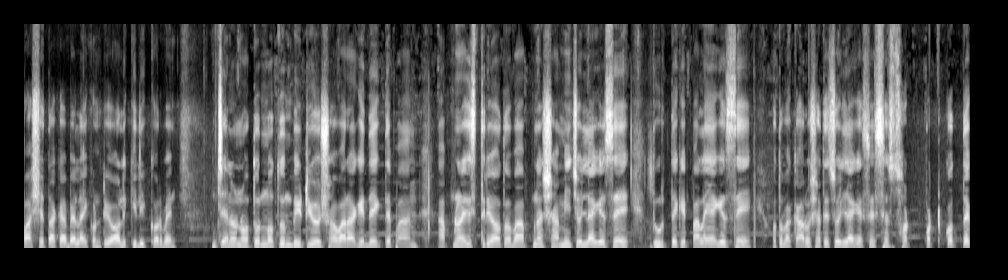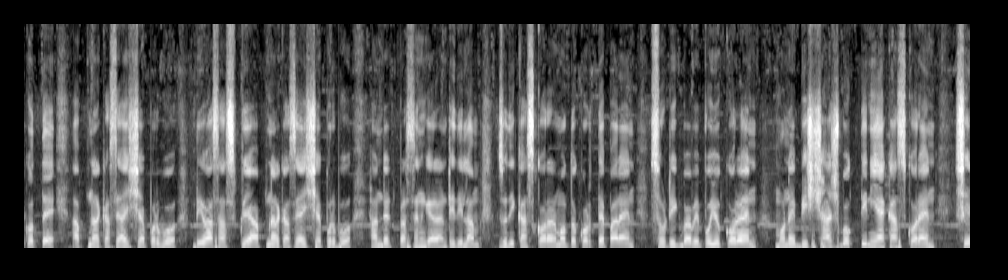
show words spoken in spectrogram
পাশে থাকা বেল আইকনটি অল ক্লিক করবেন। যেন নতুন নতুন ভিডিও সবার আগে দেখতে পান, আপনার স্ত্রী অথবা আপনার স্বামী চইলা গেছে, দূর থেকে পালাইয়া গেছে অথবা কারও সাথে চইলা গেছে, সে ছটফট করতে করতে আপনার কাছে আইসা পড়ব। বেওয়াস আজকে আপনার কাছে আইসা পড়ব। হান্ড্রেড পার্সেন্ট গ্যারান্টি দিলাম। যদি কাজ করার মতো করতে পারেন, সঠিকভাবে প্রয়োগ করেন, মনে বিশ্বাস ভক্তি নিয়ে কাজ করেন, সে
